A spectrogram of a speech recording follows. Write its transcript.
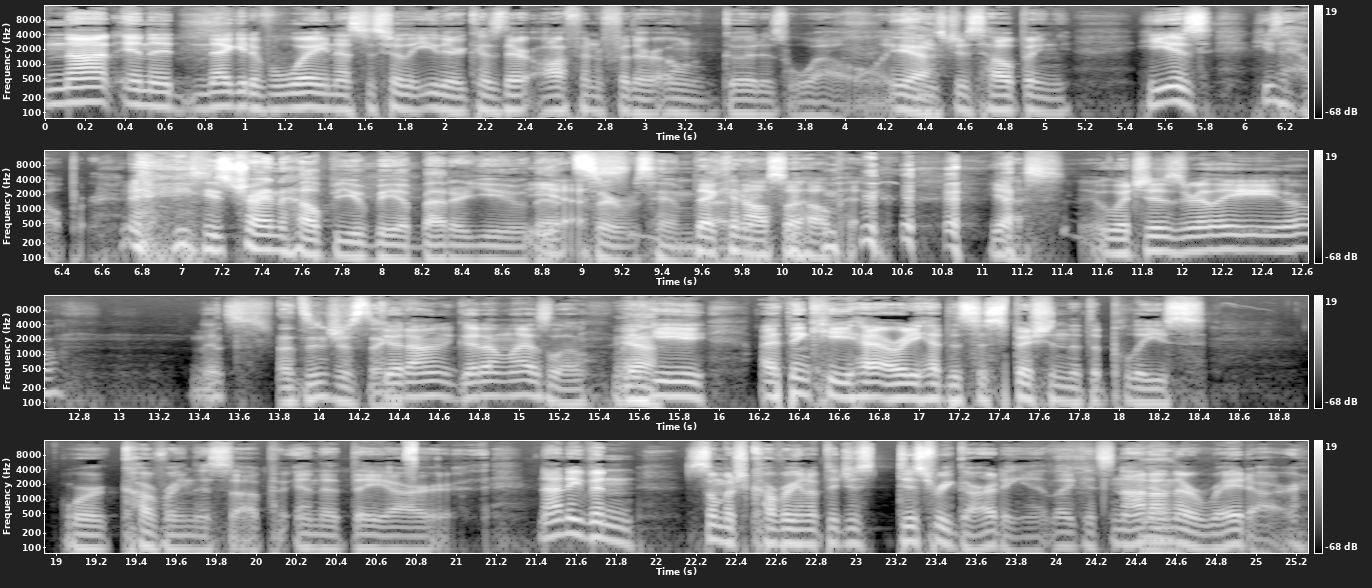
not in a negative way necessarily either, because they're often for their own good as well. Like Yeah. he's just helping. He is he's a helper. He's trying to help you be a better you that Yes. serves him. that can also help him. yes, which is really you know that's That's interesting. good on good on Laszlo. Like, Yeah. He I think he had already had the suspicion that the police were covering this up and that they are not even so much covering it up, they're just disregarding it. Like it's not Yeah. on their radar.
